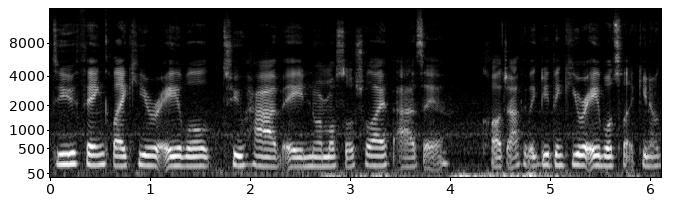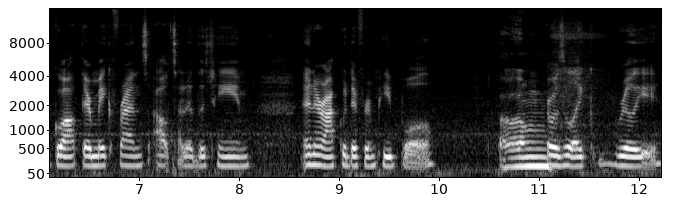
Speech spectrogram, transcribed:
do you think like you were able to have a normal social life as a college athlete? Like, do you think you were able to like you know go out there, make friends outside of the team, interact with different people, Um, or was it like really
